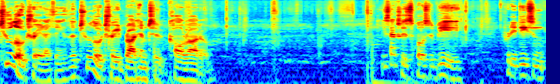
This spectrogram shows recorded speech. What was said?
Tulo trade, I think. The Tulo trade brought him to Colorado. He's actually supposed to be pretty decent,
